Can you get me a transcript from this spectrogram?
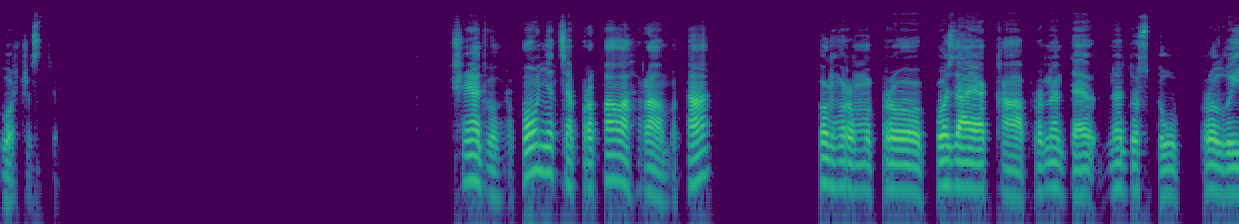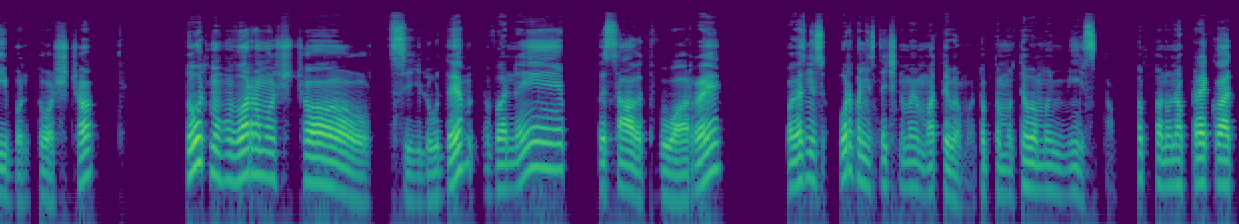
творчості. Ще два угруповання це пропала грамота. Ми говоримо про позаяка, про недоступ, про либон тощо. Тут ми говоримо, що ці люди вони писали твори, пов'язані з урбаністичними мотивами, тобто мотивами міста. Тобто, ну, наприклад,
